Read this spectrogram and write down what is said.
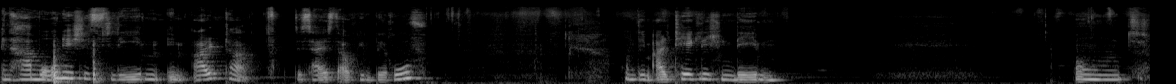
ein harmonisches Leben im Alltag, das heißt auch im Beruf und im alltäglichen Leben. Und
